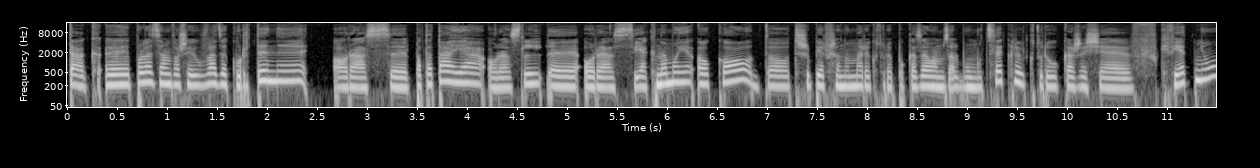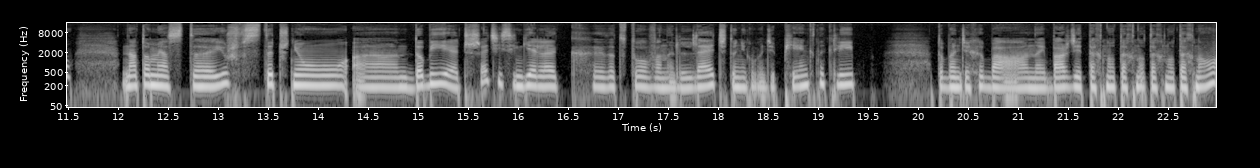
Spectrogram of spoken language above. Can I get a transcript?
Tak, y, polecam waszej uwadze kurtyny oraz y, Patataja oraz, y, oraz Jak na moje oko. To trzy pierwsze numery, które pokazałam z albumu Cykl, który ukaże się w kwietniu. Natomiast już w styczniu dobije trzeci singielek zatytułowany Leć. Do niego będzie piękny klip to będzie chyba najbardziej techno, techno, techno, techno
